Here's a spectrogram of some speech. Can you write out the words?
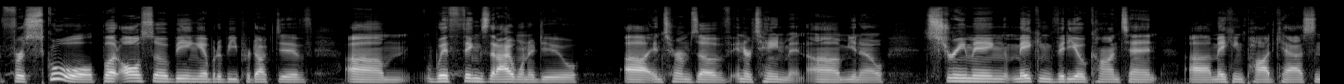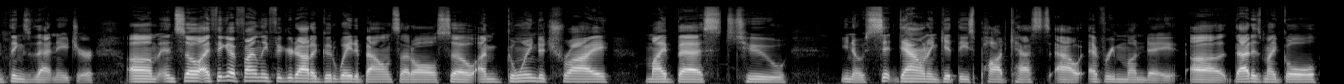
for school, but also being able to be productive um, with things that I want to do uh, in terms of entertainment. Um, you know, streaming, making video content, uh, making podcasts, and things of that nature. Um, and so I think I finally figured out a good way to balance that all. So I'm going to try my best to you know sit down and get these podcasts out every monday uh, that is my goal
